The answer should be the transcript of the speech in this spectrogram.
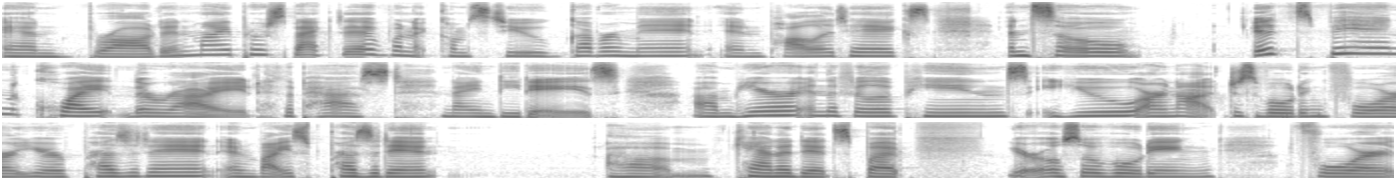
and broadened my perspective when it comes to government and politics. And so it's been quite the ride the past 90 days. Um, here in the Philippines, you are not just voting for your president and vice president um, candidates, but you're also voting for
